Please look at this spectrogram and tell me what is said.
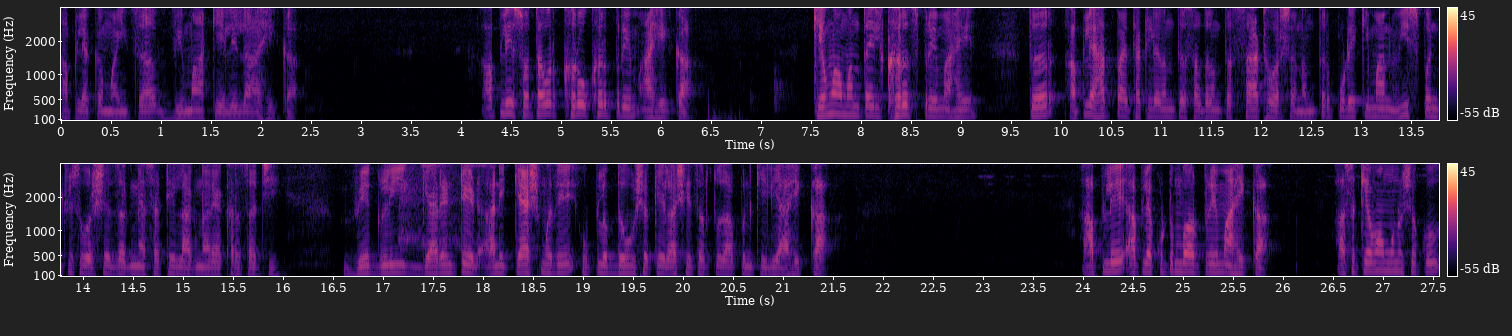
आपल्या कमाईचा विमा केलेला आहे का? आपले स्वतःवर खरोखर प्रेम आहे का? केव्हा म्हणता येईल खरंच प्रेम आहे? तर आपले हातपाय थकल्यानंतर साधारणतः साठ वर्षानंतर पुढे किमान वीस पंचवीस वर्षे जगण्यासाठी लागणाऱ्या खर्चाची वेगळी गॅरंटेड आणि कॅशमध्ये उपलब्ध होऊ शकेल अशी तरतूद आपण केली आहे का? आपले आपल्या कुटुंबावर प्रेम आहे का? असं केव्हा म्हणू शकू?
